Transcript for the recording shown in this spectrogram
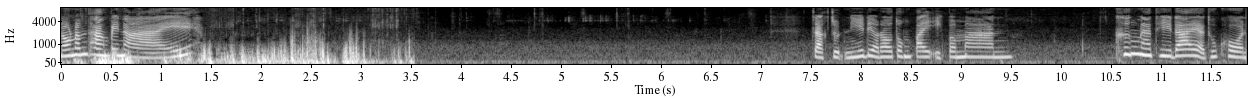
น้องนำทางไปไหน จากจุดนี้เดี๋ยวเราตรงไปอีกประมาณ ครึ่งนาทีได้อะทุกคน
